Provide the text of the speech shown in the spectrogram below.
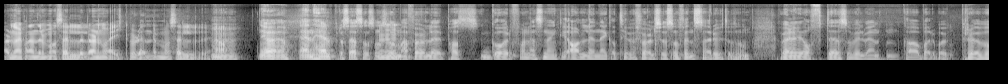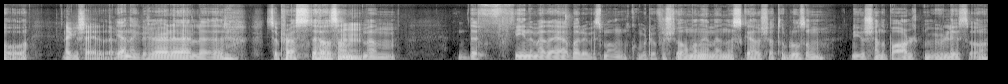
er det noe jeg kan endre med meg selv, eller er det noe jeg ikke burde endre med meg selv? Ja. Mm. ja, ja. Det er en hel prosess altså, som Mm. jeg føler pass, går for nesten egentlig alle negative følelser som finnes der ute. Sånn. Veldig ofte så vil vi enten hva, bare, bare prøve å Neglisjere det. ja, neglisjere det, eller suppress det og sånt, Mm. men det fine med det er bare hvis man kommer til å forstå at man er menneske, har kjøtt og blod som blir å kjenner på alt mulig, så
